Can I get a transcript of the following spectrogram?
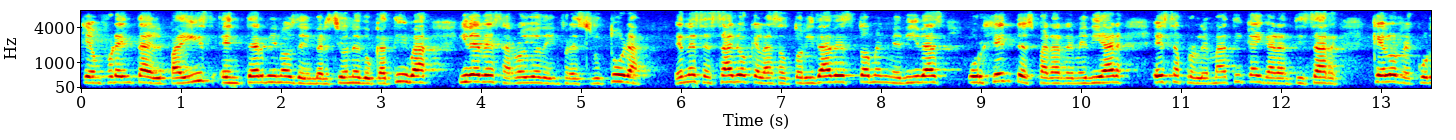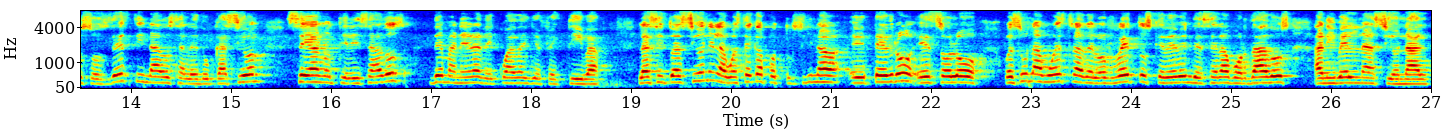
que enfrenta el país en términos de inversión educativa y de desarrollo de infraestructura. Es necesario que las autoridades tomen medidas urgentes para remediar esta problemática y garantizar que los recursos destinados a la educación sean utilizados de manera adecuada y efectiva. La situación en la Huasteca Potosina, eh, Pedro, es solo pues una muestra de los retos que deben de ser abordados a nivel nacional.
